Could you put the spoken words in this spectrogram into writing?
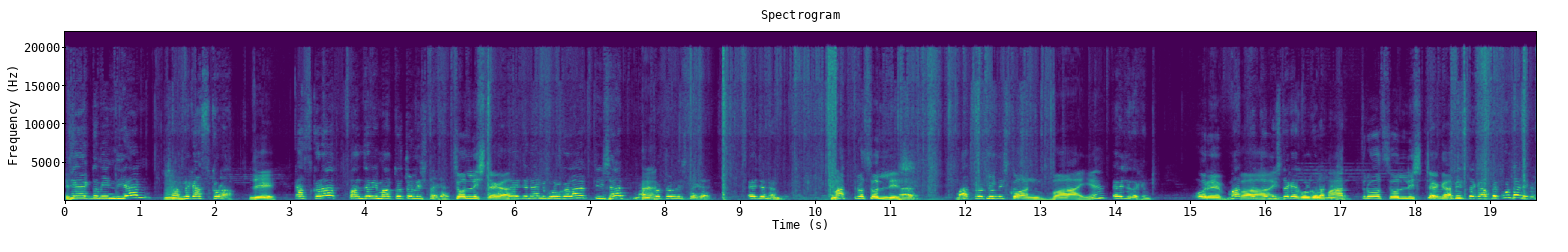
যে একদম ইন্ডিয়ান সামনে কাজ করা। জি। কাজ করা পাঞ্জাবি মাত্র চল্লিশ টাকায়। চল্লিশ টাকা। এই যে নেন গোলগলার টি শার্ট মাত্র হ্যাঁ। চল্লিশ টাকায়। এই যে নেন। মাত্র চল্লিশ। হ্যাঁ মাত্র চল্লিশ কন ভাই হ্যাঁ? এই যে দেখেন। ওরে মাত্র 40 টাকায় গোলগোলা মাত্র চল্লিশ টাকা। বিশ টাকা আপনি কোনটা নেবেন?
